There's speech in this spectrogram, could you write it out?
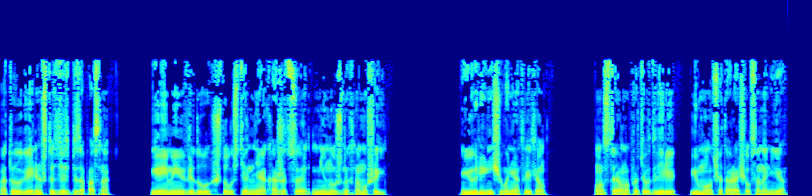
А ты уверен, что здесь безопасно? Я имею в виду, что у стен не окажется ненужных нам ушей. Юрий ничего не ответил. Он стоял напротив двери и молча таращился на нее.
